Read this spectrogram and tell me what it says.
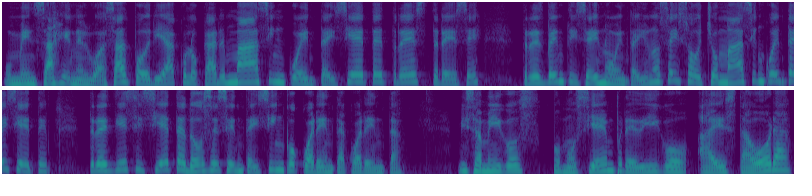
un mensaje en el WhatsApp, podría colocar más 57 313 326 9168 más 57 317 265 4040. Mis amigos, como siempre digo a esta hora,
